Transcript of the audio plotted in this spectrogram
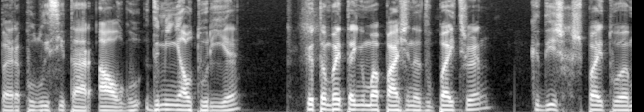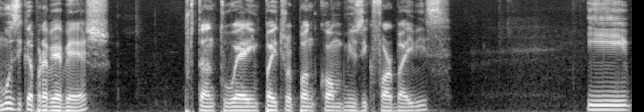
para publicitar algo de minha autoria, que eu também tenho uma página do Patreon que diz respeito a música para bebés, portanto é em patreon.com Music for Babies. E,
